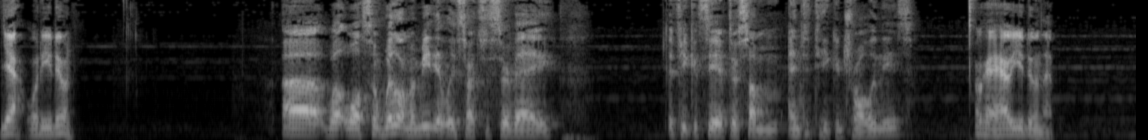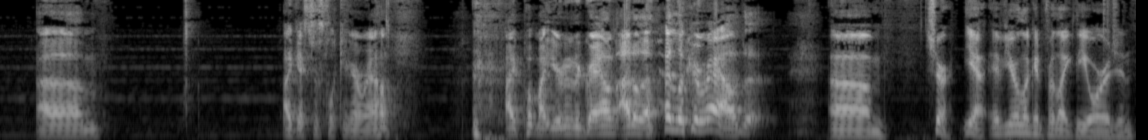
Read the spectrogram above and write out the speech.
yeah. What are you doing? Uh, well, well. So Willem immediately starts to survey if he can see if there's some entity controlling these. Okay, how are you doing that? Um, I guess just looking around. I put my ear to the ground. I don't know. I look around. Um, sure. Yeah, if you're looking for like the origin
